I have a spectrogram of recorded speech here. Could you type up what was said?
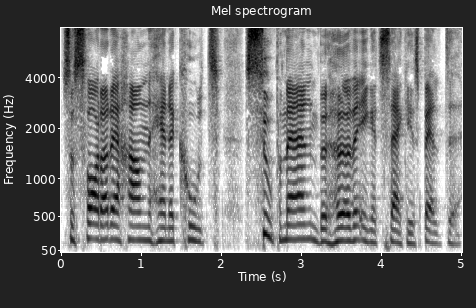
så svarade han henne coolt Superman behöver inget säkerhetsbälte.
